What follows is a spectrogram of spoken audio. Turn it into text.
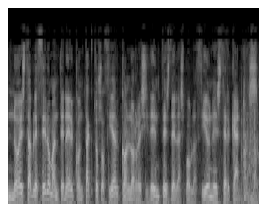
No establecer o mantener contacto social con los residentes de las poblaciones cercanas.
